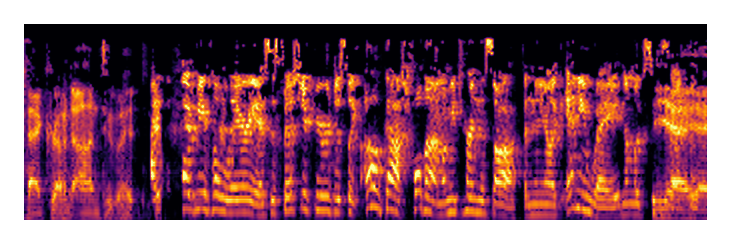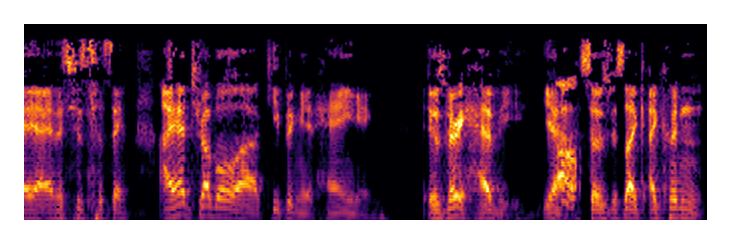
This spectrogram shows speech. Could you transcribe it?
background onto it. I think that'd be hilarious, especially if you were just like, oh gosh, hold on, let me turn this off. And then you're like, anyway, and it looks exactly. Yeah, yeah, yeah. And it's just the same. I had trouble, uh, keeping it hanging. It was very heavy. Yeah. Oh. So it's just like, I couldn't,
